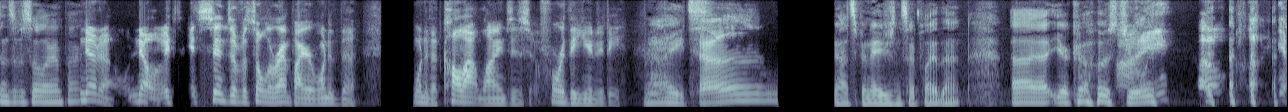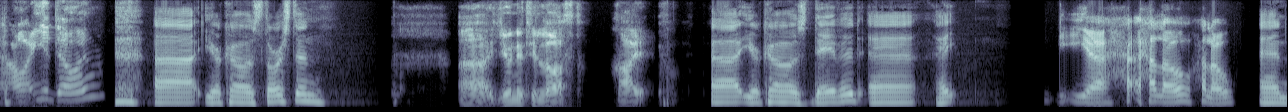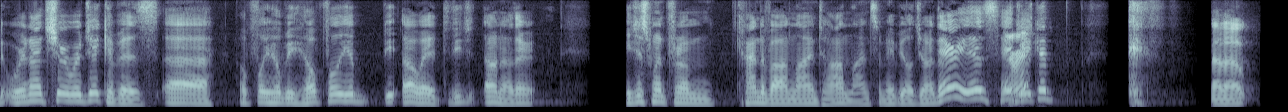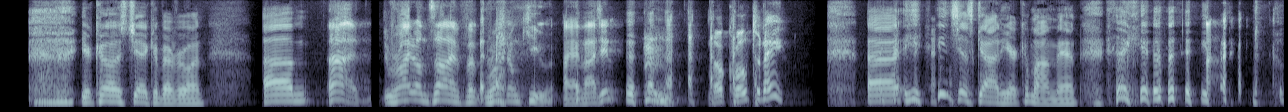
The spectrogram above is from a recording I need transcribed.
Sins of a Solar Empire? No, no, no. It's it's Sins of a Solar Empire. One of the one of the call out lines is for the Unity. Right. Uh, Yeah, it's been ages since I played that. Uh, your co-host Julie. Oh, how are you doing? Uh, your co-host Thorsten. Uh, Unity lost. Hi. Uh, your co-host David. Uh, hey, Yeah. h- hello. Hello. and we're not sure where Jacob is. Uh, hopefully he'll be. Hopefully he'll be. Oh wait, did he? Oh no, there. He just went from kind of online to online, so maybe he'll join. There he is. Hey, All right. Jacob. Hello. Your co-host Jacob. Everyone. Um, Ah, right on time for right on cue, I imagine. No quote today. uh, he he just got here. Come on, man.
